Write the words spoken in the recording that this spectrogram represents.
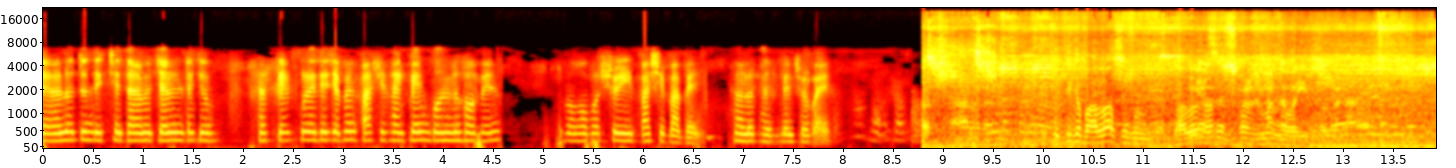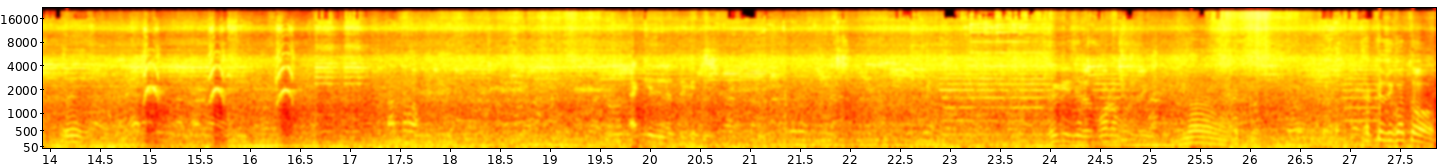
যারা নতুন দেখছেন তারা আমার চ্যানেলটাকে সাবস্ক্রাইব করে দিয়ে যাবেন পাশে থাকবেন বন্ধু হবেন এবং অবশ্যই পাশে পাবেন। ভালো থাকবেন সবাই। ভালো আছে কিন্তু ভালো না? এই, এক কেজি না দুই কেজি। দুই কেজি বড় বড় না না, না, এক- এক কেজি কত?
